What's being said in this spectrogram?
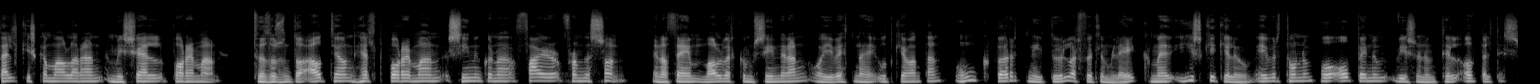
belgiska málaran Michel Borreman. 2018 held Borreman síninguna Fire from the Sun En á þeim málverkum sínir hann og ég vitna í útgefandan ung börn í dularfullum leik með ískikilegum yfirtónum og óbeinum vísunum til ofbeldis.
